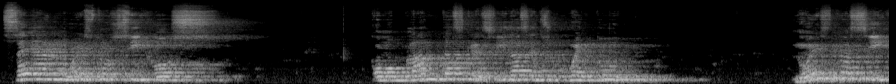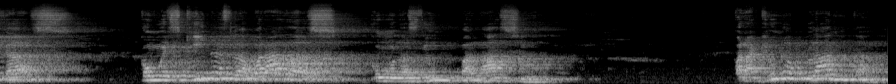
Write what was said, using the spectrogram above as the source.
Sean nuestros hijos como plantas crecidas en su juventud, nuestras hijas como esquinas labradas como las de un palacio, para que una planta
